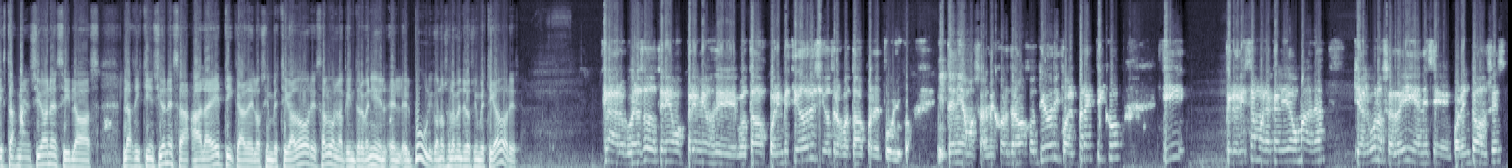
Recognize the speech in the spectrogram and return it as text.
estas menciones y las, las distinciones a, la ética de los investigadores, algo en lo que intervenía el, el, público, no solamente los investigadores. Claro, porque nosotros teníamos premios de votados por investigadores y otros votados por el público. Y teníamos al mejor trabajo teórico, al práctico y priorizamos la calidad humana, que algunos se reían ese por entonces,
